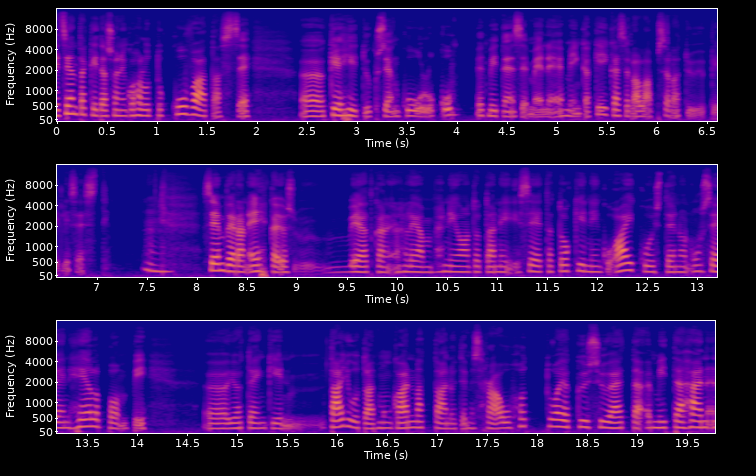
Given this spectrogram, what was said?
Et sen takia tässä on niin haluttu kuvata se ö, kehityksen kulku, että miten se menee, minkä ikäisellä lapsella tyypillisesti. Mm. Sen verran ehkä, jos jatkan, niin on tota, niin se, että toki niin kuin aikuisten on usein helpompi ö, jotenkin tajuta, että mun kannattaa nyt esimerkiksi rauhoittua ja kysyä, että mitä hän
